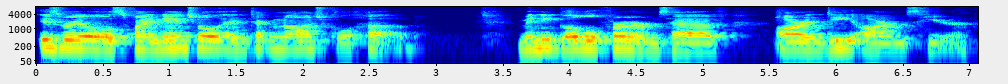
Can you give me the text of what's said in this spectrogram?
Israel's financial and technological hub. Many global firms have R&D arms here.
